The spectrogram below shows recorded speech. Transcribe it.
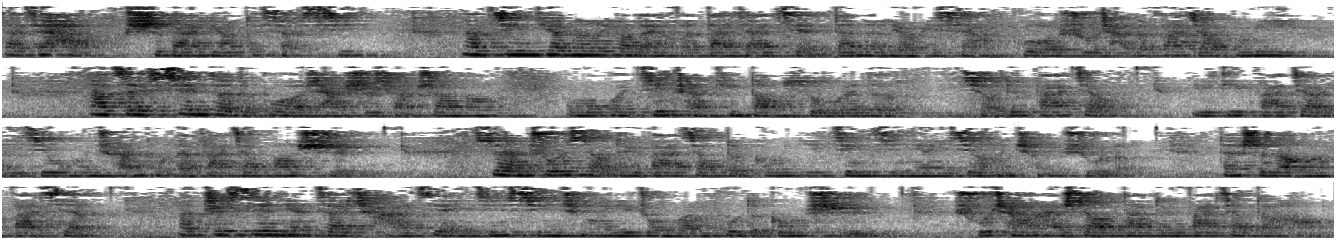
大家好，我是白聊的小溪。那今天呢，要来和大家简单的聊一下普洱熟茶的发酵工艺。那在现在的普洱茶市场上呢，我们会经常听到所谓的小堆发酵、一地发酵以及我们传统的发酵方式。虽然说小堆发酵的工艺近几年已经很成熟了，但是呢，我们发现，那这些年在茶界已经形成了一种顽固的共识：熟茶还是要大堆发酵的好，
